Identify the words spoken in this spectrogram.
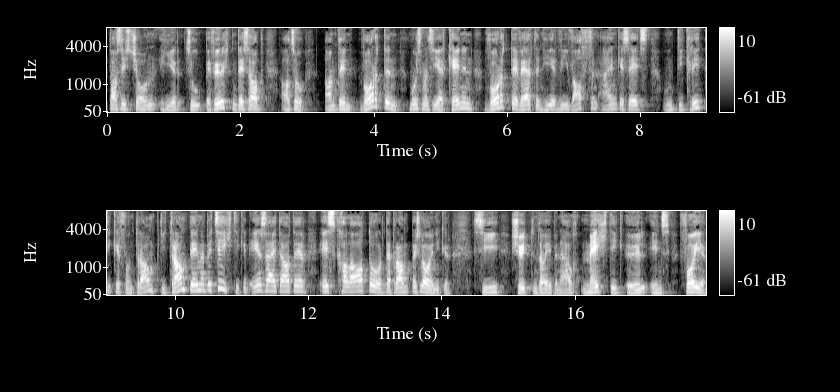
das ist schon hier zu befürchten. Deshalb also an den Worten muss man sie erkennen. Worte werden hier wie Waffen eingesetzt und die Kritiker von Trump, die Trump ja immer bezichtigen, er sei da der Eskalator, der Brandbeschleuniger, sie schütten da eben auch mächtig Öl ins Feuer.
